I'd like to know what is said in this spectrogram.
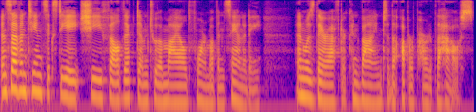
In 1768, she fell victim to a mild form of insanity and was thereafter confined to the upper part of the house,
